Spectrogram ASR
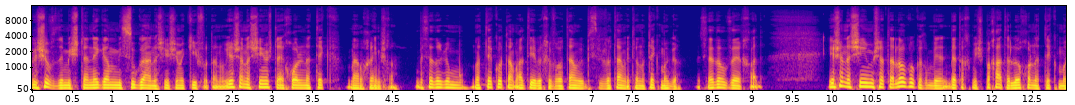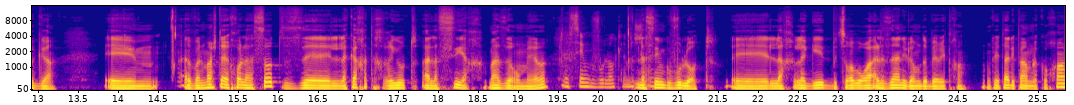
ושוב זה משתנה גם מסוג האנשים שמקיף אותנו. יש אנשים שאתה יכול לנתק מהחיים שלך. בסדר גמור. נתק אותם אל תהיה בחברתם ובסביבתם יותר נתק מגע. בסדר? זה אחד. יש אנשים שאתה לא כל כך בטח משפחה אתה לא יכול לנתק מגע. אמ, אבל מה שאתה יכול לעשות זה לקחת אחריות על השיח. מה זה אומר? לשים גבולות למשל. לשים גבולות. אה, להגיד בצורה ברורה על זה אני לא מדבר איתך. אוקיי, הייתה לי פעם לקוחה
